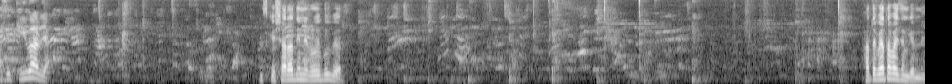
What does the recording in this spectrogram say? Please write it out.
আচ্ছা কি বার যা আজকে সারাদিনে রবিবার হাতে ব্যথা পাইছেন কেমনি?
